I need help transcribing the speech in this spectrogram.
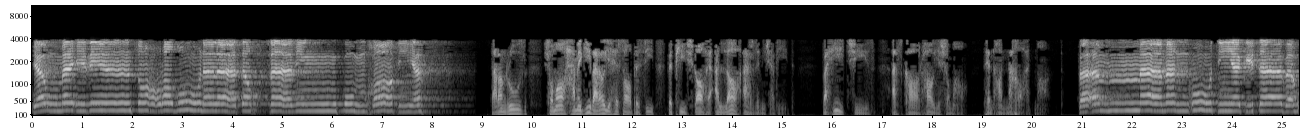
يومئذ تعرضون لا تخفى منكم خافیه در آن روز شما همگی برای حسابرسی به پیشگاه الله عرضه می شوید و هیچ چیز از کارهای شما پنهان نخواهد ماند. فأما من أوتي كتابه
